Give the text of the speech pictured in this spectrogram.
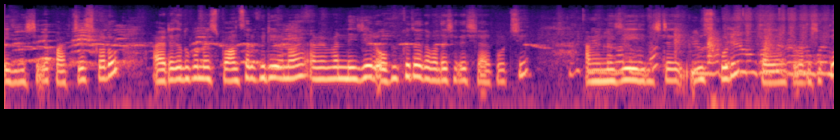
এই জিনিসটাকে পারচেস করো। আর এটা কিন্তু কোনো স্পন্সার ভিডিও নয়, আমি আমার নিজের অভিজ্ঞতা তোমাদের সাথে শেয়ার করছি। আমি নিজে এই জিনিসটা ইউজ করি, তাই আমি তোমাদের সাথে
